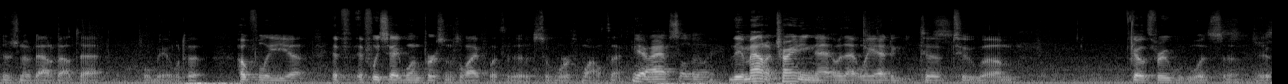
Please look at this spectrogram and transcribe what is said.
There's no doubt about that. We'll be able to, hopefully, uh, if, if we save one person's life with it, it's a worthwhile thing. Yeah, absolutely. The amount of training that, that we had to, to, to um, go through was, uh, it-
